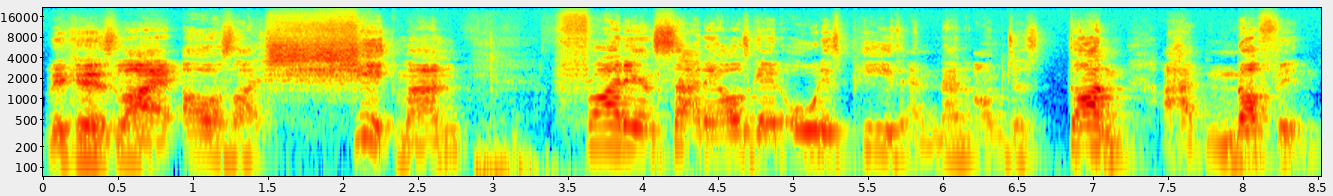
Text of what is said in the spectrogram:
because, like, I was like, "Shit, man." Friday and Saturday, I was getting all this peas, and then I'm just done. I had nothing.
